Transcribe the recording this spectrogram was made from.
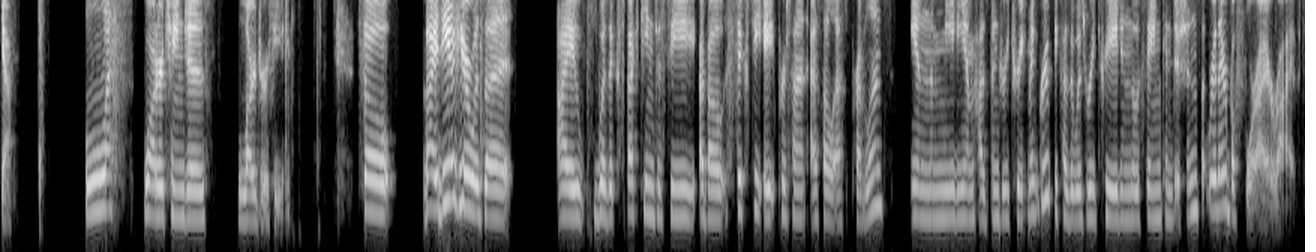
yeah, less water changes, larger feeding. So the idea here was that I was expecting to see about 68% SLS prevalence in the medium husbandry treatment group because it was recreating those same conditions that were there before I arrived.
